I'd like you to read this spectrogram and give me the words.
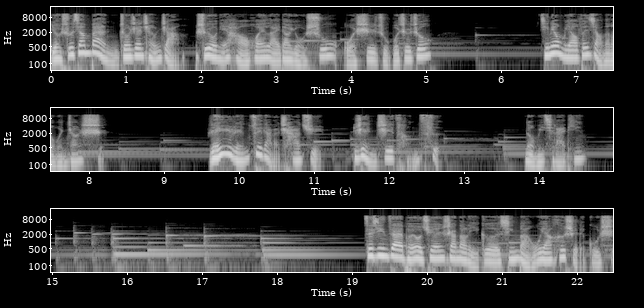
有书相伴，终身成长。书友你好，欢迎来到有书，我是主播周周。今天我们要分享到的文章是：人与人最大的差距，认知层次。那我们一起来听。最近在朋友圈刷到了一个新版乌鸦喝水的故事。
